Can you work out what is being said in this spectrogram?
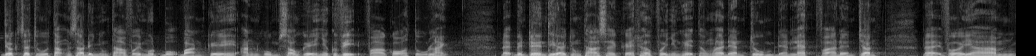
được gia chủ tặng gia đình chúng ta với một bộ bàn ghế ăn gồm sau ghế nha quý vị và có tủ lạnh Đấy, bên trên thì chúng ta sẽ kết hợp với những hệ thống là đèn chùm, đèn led và đèn trần. Đấy, với um,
